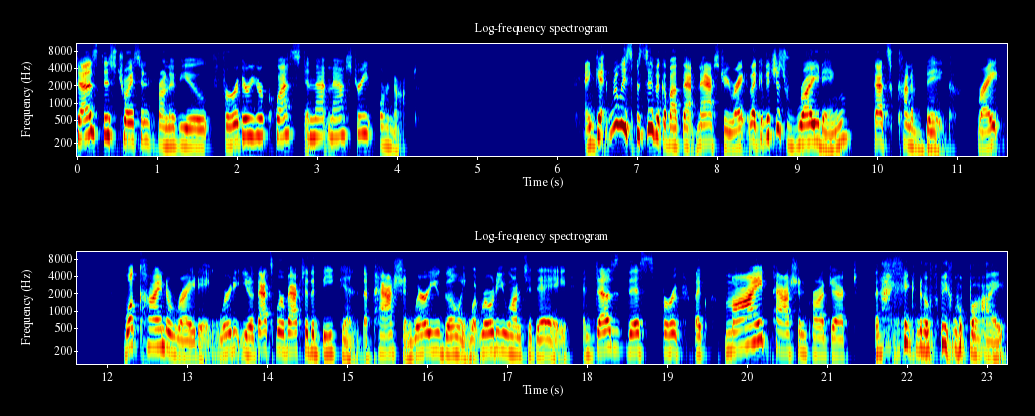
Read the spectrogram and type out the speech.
does this choice in front of you further your quest in that mastery or not? And get really specific about that mastery, right? Like if it's just writing, that's kind of big, right? what kind of writing where do you know that's we're back to the beacon the passion where are you going what road are you on today and does this for like my passion project that i think nobody will buy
